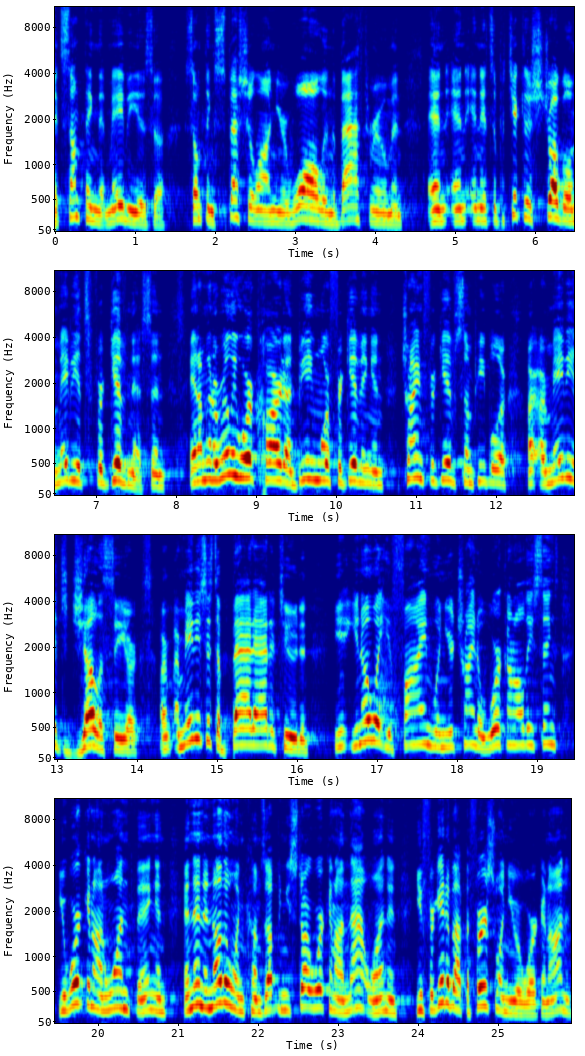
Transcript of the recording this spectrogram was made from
It's something that maybe is a, something special on your wall in the bathroom, and, and, and, and it's a particular struggle, and maybe it's forgiveness. And, and I'm going to really work hard on being more forgiving and try and forgive some people, or, or, or maybe it's jealousy, or, or, or maybe it's just a bad attitude. And, you, you know what you find when you're trying to work on all these things? You're working on one thing, and, and then another one comes up, and you start working on that one, and you forget about the first one you were working on. And,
